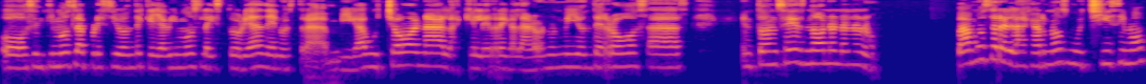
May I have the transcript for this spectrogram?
o sentimos la presión de que ya vimos la historia de nuestra amiga buchona, la que le regalaron un millón de rosas. Entonces, no, no, no, no, no. Vamos a relajarnos muchísimo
